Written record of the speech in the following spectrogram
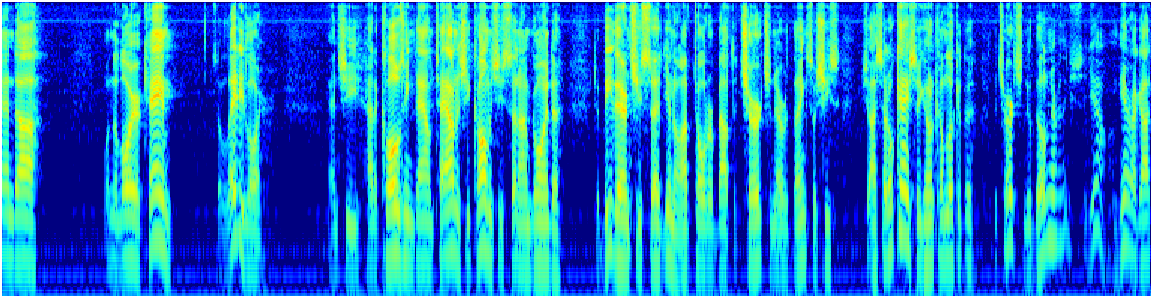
And uh, when the lawyer came, it's a lady lawyer, and she had a closing downtown, and she called me. She said, "I'm going to to be there," and she said, "You know, I've told her about the church and everything." So she's, she, I said, "Okay, so you're going to come look at the, the church, new building, everything?" She said, "Yeah, I'm here. I got."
